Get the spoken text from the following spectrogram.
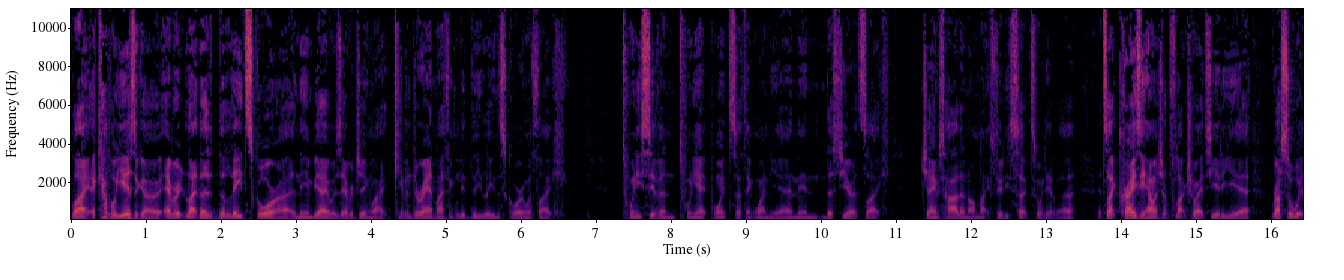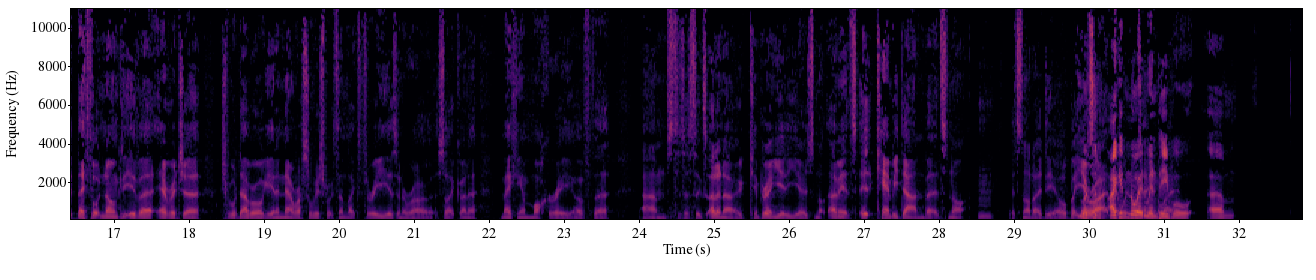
like a couple years ago, average like the the lead scorer in the NBA was averaging like Kevin Durant. I think led the lead in scoring with like 27, 28 points. I think one year, and then this year it's like James Harden on like 36 or whatever. It's like crazy how much it fluctuates year to year. Russell, they thought no one could ever average a triple double again, and now Russell Westbrook's done like three years in a row. It's like kind of making a mockery of the um, statistics. I don't know. Comparing year to year is not. I mean, it's it can be done, but it's not. It's not ideal. But you're an- right. I get annoyed when away. people um,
